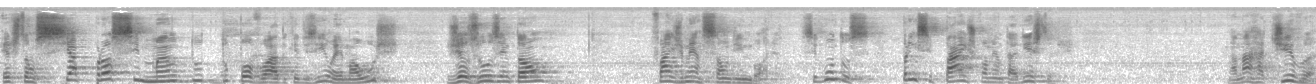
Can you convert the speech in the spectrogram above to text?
eles estão se aproximando do povoado que eles iam, Emaús, Jesus então faz menção de ir embora. Segundo os principais comentaristas, na narrativa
